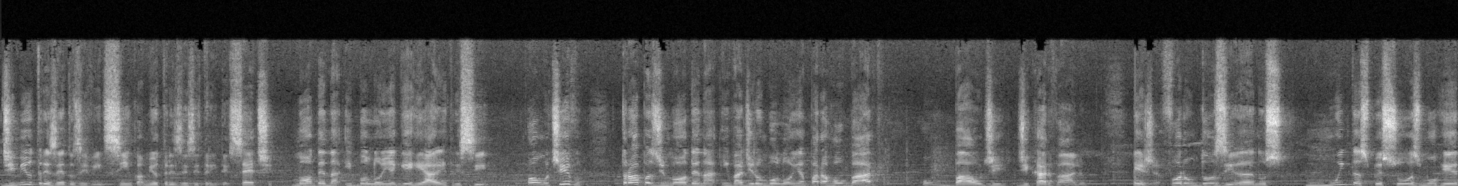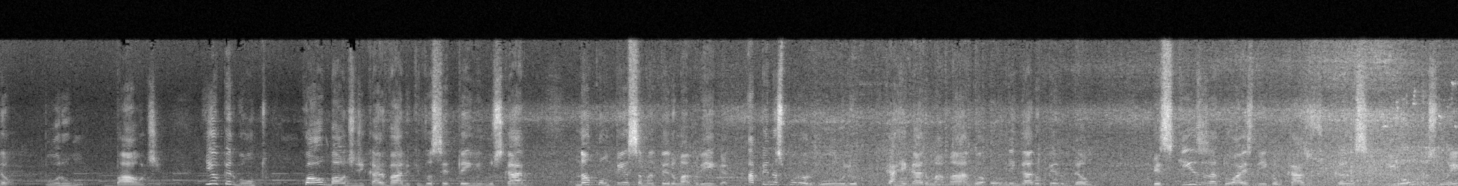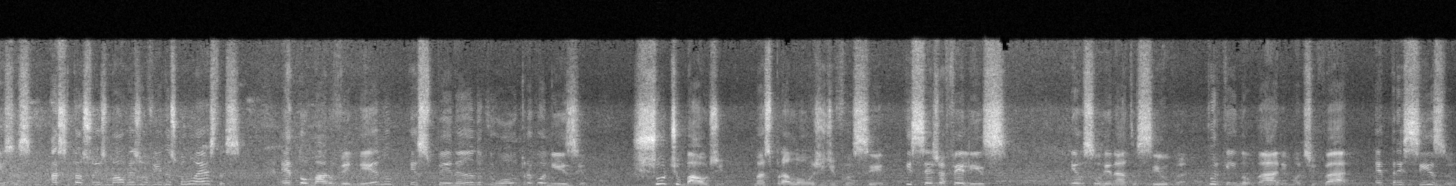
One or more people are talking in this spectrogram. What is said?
De 1325 a 1337, Módena e Bolonha guerrearam entre si. Qual o motivo? Tropas de Módena invadiram Bolonha para roubar um balde de carvalho. Veja, foram 12 anos, muitas pessoas morreram por um balde. E eu pergunto, qual balde de carvalho que você tem em buscar? Não compensa manter uma briga apenas por orgulho, carregar uma mágoa ou negar o perdão. Pesquisas atuais ligam casos de câncer e outras doenças a situações mal resolvidas como estas. É tomar o veneno esperando que o outro agonize. Chute o balde, mas para longe de você e seja feliz. Eu sou Renato Silva, porque inovar e motivar é preciso.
